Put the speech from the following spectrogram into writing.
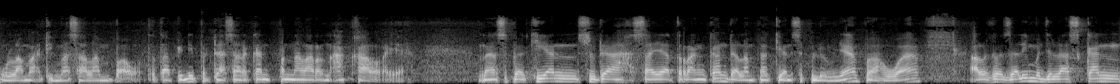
ulama di masa lampau, tetapi ini berdasarkan penalaran akal ya. Nah, sebagian sudah saya terangkan dalam bagian sebelumnya bahwa Al-Ghazali menjelaskan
